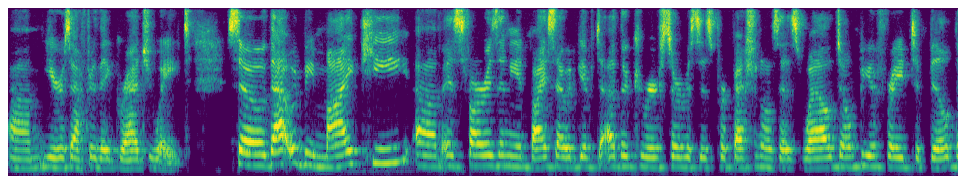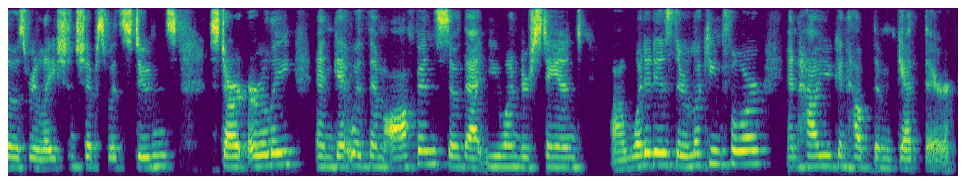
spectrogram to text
um, years after they graduate. So that would be my key um, as far as any advice I would give to other career services professionals as well. Don't be afraid to build those relationships with students. Start early and get with them often so that you understand uh, what it is they're looking for and how you can help them get there.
